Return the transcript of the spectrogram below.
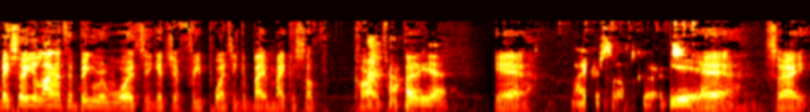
Make sure you log on to Bing Rewards so you get your free points. and You can buy Microsoft cards. Oh yeah, yeah, Microsoft cards. yeah. yeah. That's right.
